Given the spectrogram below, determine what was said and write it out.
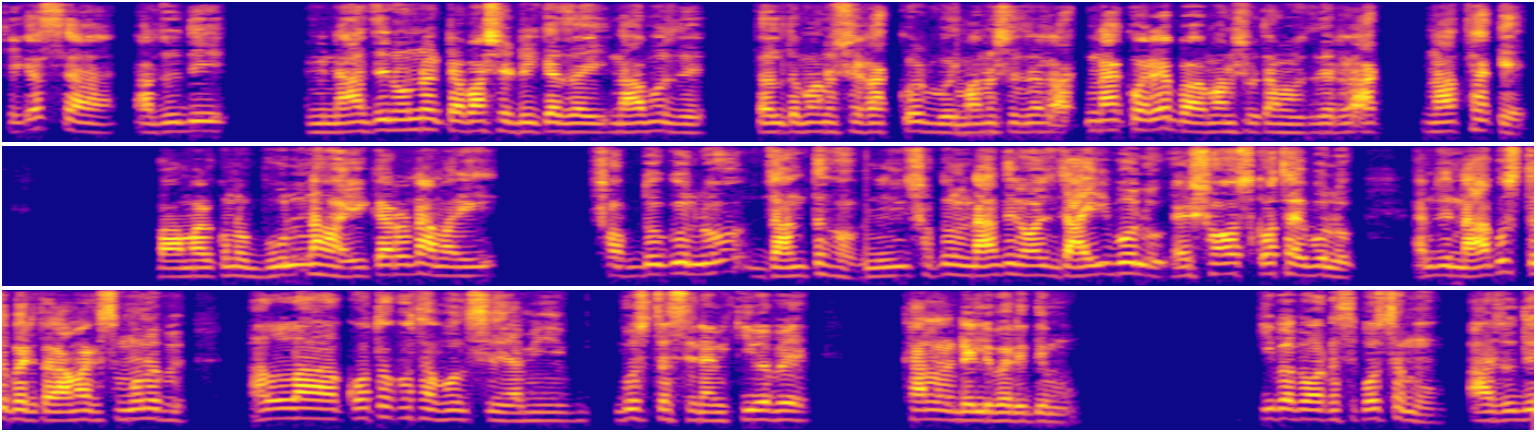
ঠিক আছে? আর যদি আমি না জেনে অন্য একটা বাসায় ঢুকে যাই, না বুঝে, তাহলে তো মানুষের রাগ করবে। মানুষের রাগ না করে বা মানুষের আমার যদি রাগ না থাকে বা আমার কোনো ভুল না হয়, এই কারণে আমার এই শব্দগুলো জানতে হবে। শব্দগুলো না জেনে যাই বলুক সহজ কথাই বলুক। আমি যদি না বুঝতে পারি, তাহলে আমার কাছে মনে হবে, আল্লাহ কত কথা বলছে, আমি বুঝতেছি না, আমি কীভাবে খানা ডেলিভারি দিব কীভাবে ওর কাছে পৌঁছামো? আর যদি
